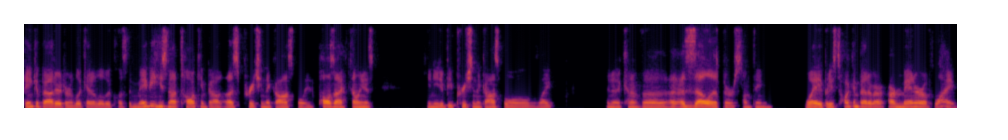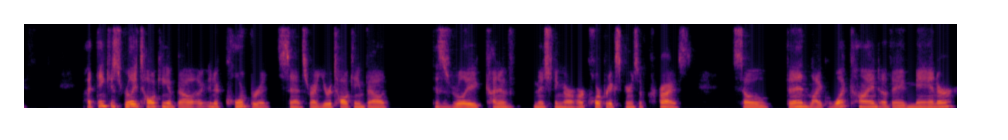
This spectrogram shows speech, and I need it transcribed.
think about it or look at it a little bit closely. Maybe he's not talking about us preaching the gospel. Paul's not telling us you need to be preaching the gospel like in a kind of a, a zealot or something way, but he's talking about our, our manner of life. I think he's really talking about uh, in a corporate sense, right? You were talking about this is really kind of mentioning our, our corporate experience of Christ. So then, like, what kind of a manner,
